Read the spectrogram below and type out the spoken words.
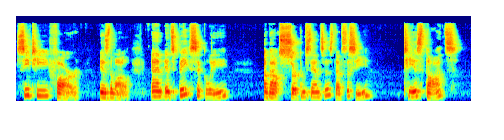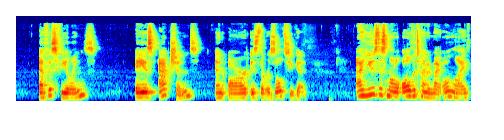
CTFAR is the model. And it's basically about circumstances, that's the C. T is thoughts. F is feelings. A is actions. And R is the results you get. I use this model all the time in my own life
